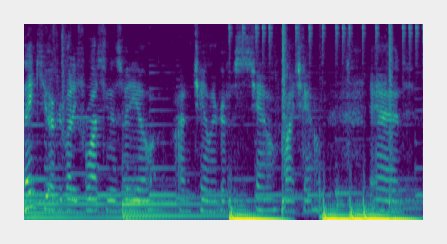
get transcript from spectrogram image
Thank you everybody for watching this video on Chandler Griffiths' channel, my channel. And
